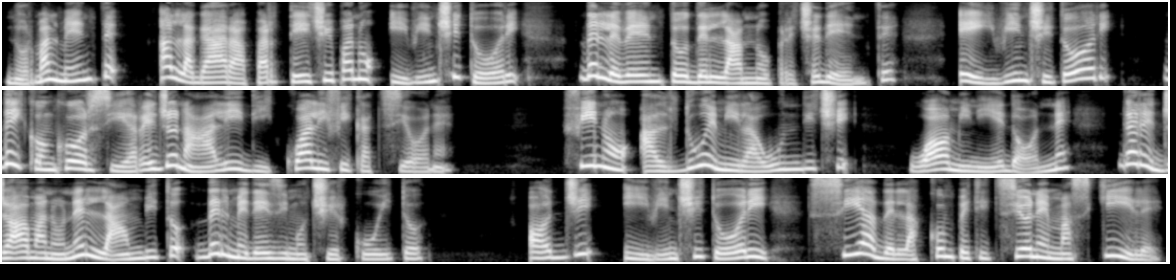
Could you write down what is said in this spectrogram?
Normalmente alla gara partecipano i vincitori dell'evento dell'anno precedente e i vincitori dei concorsi regionali di qualificazione. Fino al 2011 uomini e donne gareggiavano nell'ambito del medesimo circuito. Oggi i vincitori sia della competizione maschile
